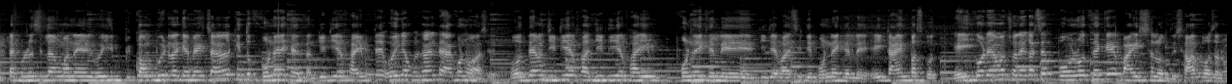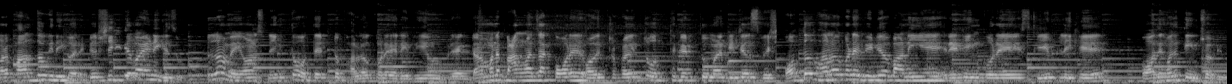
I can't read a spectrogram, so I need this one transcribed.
একটা খুলেছিলাম মানে ওই কম্পিউটার গেমের চ্যানেল কিন্তু ফোনে খেলতাম। জিটিএ ফাইভটা ওই চ্যানেলটা এখনও আছে। ওতে আমি জিটিএ জিটিএ ফাইভ ফোনে খেলে জিটিএ ফাইভ সিটি ফোনে খেলে, এই টাইম পাস করতে এই করে আমার চলে গেছে পনেরো থেকে বাইশ সাল অব্দি সাত বছর মানে ফালতুগিরি করে, কেউ শিখতে পারিনি কিছু। বুঝলাম এই অন স্নিং তো ওতে একটু ভালো করে রিভিউ ব্রেকডাউন মানে বাংলা যা করে হয়তো হয়তো ওর থেকে একটু মানে ডিটেলস বেশি। অত ভালো করে ভিডিও বানিয়ে রেটিং করে স্ক্রিপ্ট লিখে পদিন হচ্ছে তিনশো ভিউ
